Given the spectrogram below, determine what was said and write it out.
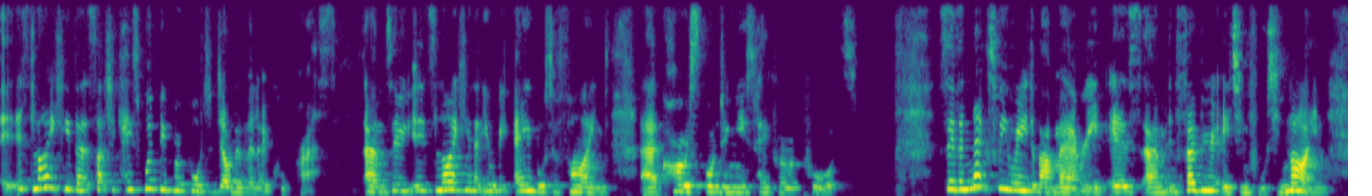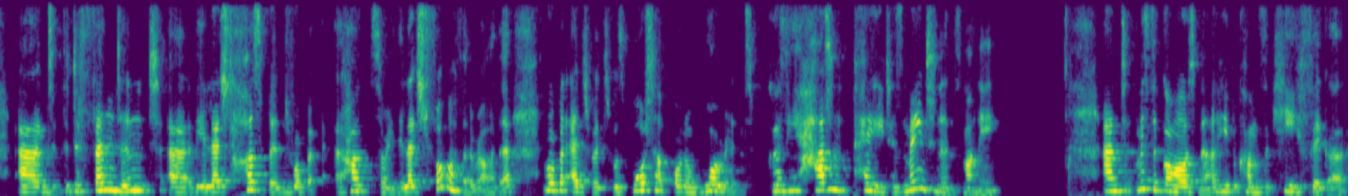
it's likely that such a case would be reported on in the local press. Um, so it's likely that you'll be able to find uh, corresponding newspaper reports. So the next we read about Mary is um, in February 1849, and the defendant, uh, the alleged husband, Robert, uh, sorry, the alleged father rather, Robert Edwards, was brought up on a warrant because he hadn't paid his maintenance money. And Mr. Gardner, he becomes a key figure,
